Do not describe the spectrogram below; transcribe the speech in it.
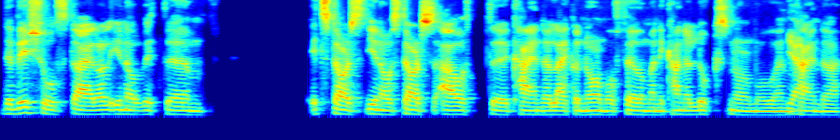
the visual style, or, you know, with um, it starts, you know, starts out uh, kind of like a normal film, and it kind of looks normal, and Yeah. kind of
